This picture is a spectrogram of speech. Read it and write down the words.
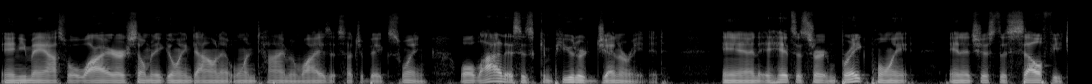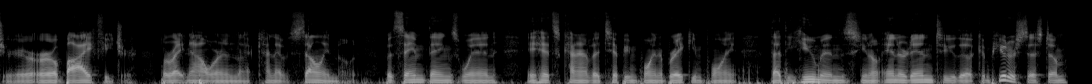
And you may ask, well, why are so many going down at one time and why is it such a big swing? Well, a lot of this is computer generated and it hits a certain break point and it's just a sell feature or a buy feature. But right now we're in that kind of selling mode. But same things when it hits kind of a tipping point, a breaking point that the humans, you know, entered into the computer system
